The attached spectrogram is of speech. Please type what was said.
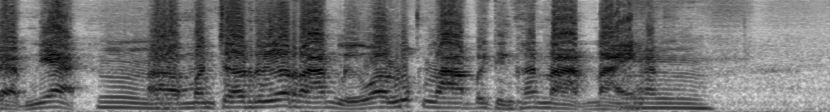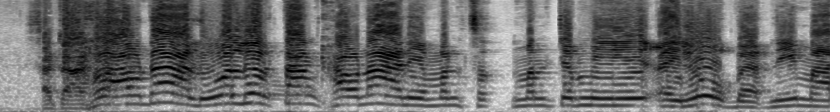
แบบเนี้ยอืม เอ่อมันจะเรื้อรังหรือว่าลุกลามไปถึงขนาดไหนฮะอืมอาจารย์คราวหน้าหรือว่าเลือกตั้งคราวหน้าเนี่ยมันมันจะมีไอ้โรคแบบนี้มา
